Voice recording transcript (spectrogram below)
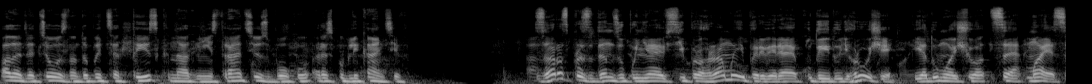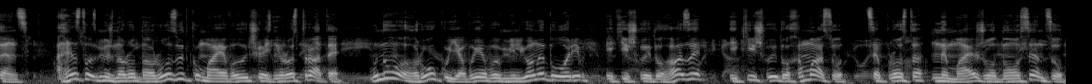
Але для цього знадобиться тиск на адміністрацію з боку республіканців. Зараз президент зупиняє всі програми і перевіряє, куди йдуть гроші. Я думаю, що це має сенс. Агентство з міжнародного розвитку має величезні розтрати. Минулого року я виявив мільйони доларів, які йшли до Гази, які йшли до Хамасу. Це просто не має жодного сенсу.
